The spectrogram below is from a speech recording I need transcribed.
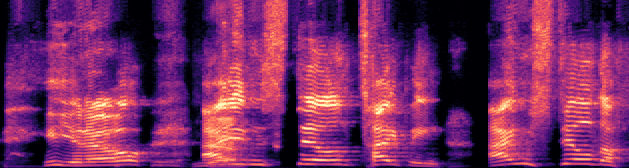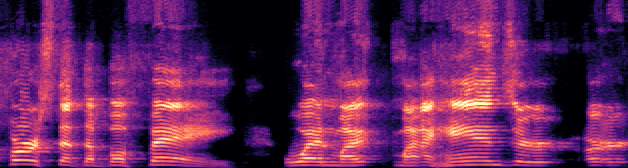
you know? Yeah. I'm still typing. I'm still the first at the buffet when my my hands are are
